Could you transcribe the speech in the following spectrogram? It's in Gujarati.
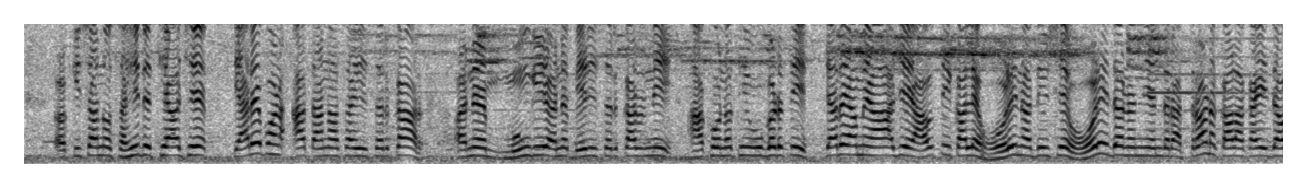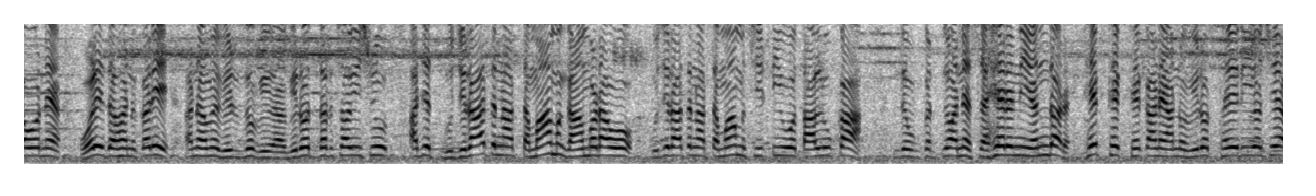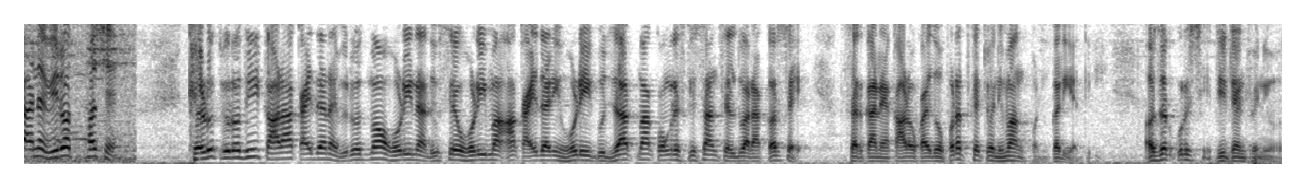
કિસાનો શહીદ થયા છે. ત્યારે પણ આ તાનાશાહી સરકાર અને મૂંગી અને બેરી સરકારની આંખો નથી ઉગડતી. ત્યારે અમે આજે આવતીકાલે હોળીના દિવસે હોળી દહનની અંદર આ ત્રણ કાળા કાયદાઓને હોળી દહન કરી અને અમે વિરોધ વિરોધ દર્શાવીશું. આજે ગુજરાતના તમામ ગામડાઓ, ગુજરાતના તમામ સિટીઓ, તાલુકા અને શહેરની અંદર ઠેક ઠેક ઠેકાણે આનો વિરોધ થઈ રહ્યો છે અને વિરોધ થશે. ખેડૂત વિરોધી કાળા કાયદાના વિરોધમાં હોળીના દિવસે હોળીમાં આ કાયદાની હોળી ગુજરાતમાં કોંગ્રેસ કિસાન સેલ દ્વારા કરશે. સરકારને કાળો કાયદો પરત ખેંચવાની માંગ પણ કરી હતી. Azhar Qureshi, G ten news.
